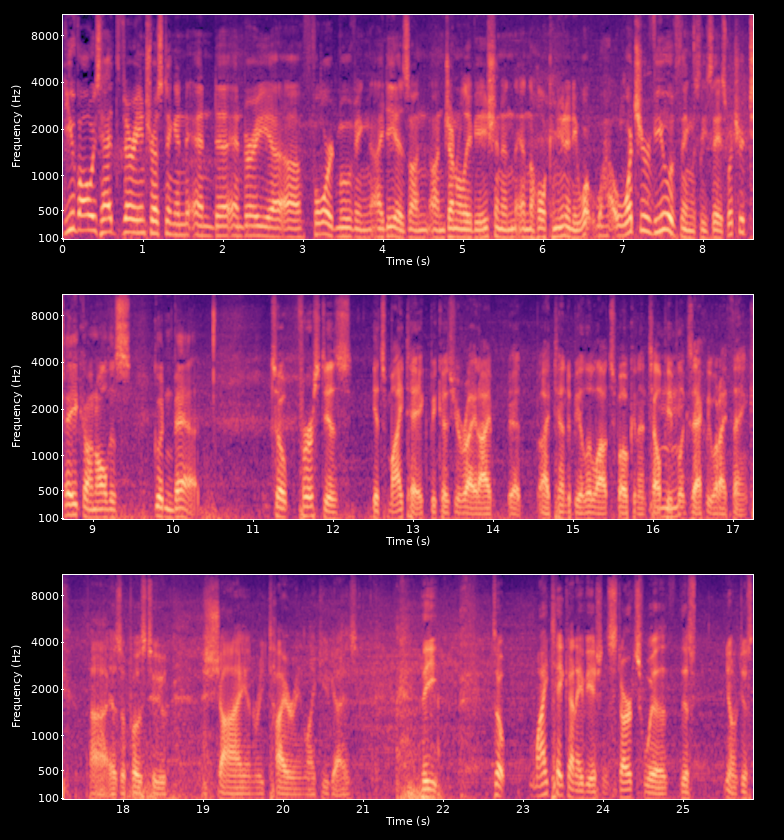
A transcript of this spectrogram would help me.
You've always had very interesting and and uh, and very uh, uh, forward-moving ideas on, on general aviation and, and the whole community. What what's your view of things these days? What's your take on all this good and bad? So first is it's my take because you're right. I I tend to be a little outspoken and tell Mhm. people exactly what I think, uh, as opposed to shy and retiring like you guys. The so my take on aviation starts with this, you know, just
